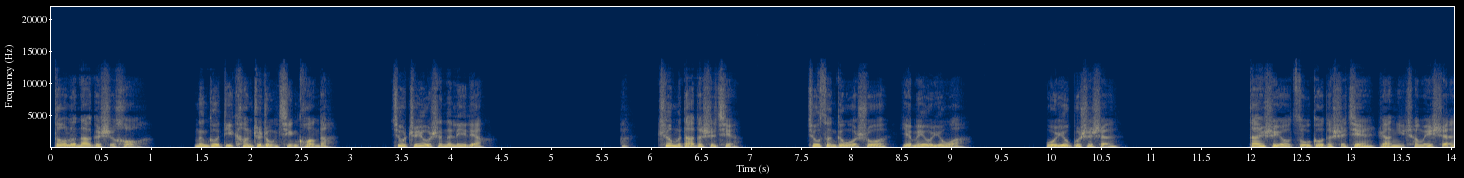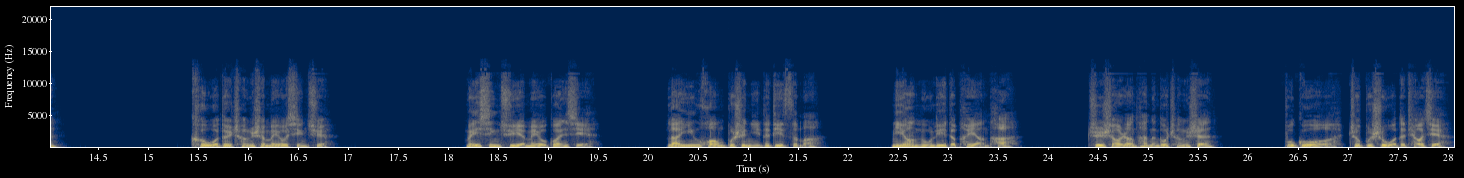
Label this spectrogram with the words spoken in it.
到了那个时候，能够抵抗这种情况的，就只有神的力量。啊，这么大的事情！就算跟我说也没有用啊，我又不是神。但是有足够的时间让你成为神。可我对成神没有兴趣，没兴趣也没有关系。蓝银皇不是你的弟子吗？你要努力的培养他，至少让他能够成神。不过这不是我的条件，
